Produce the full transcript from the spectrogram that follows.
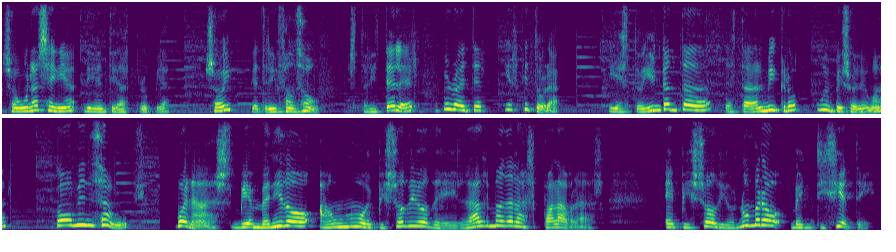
son una seña de identidad propia. Soy Beatriz Fanzón, storyteller, copywriter y escritora, y estoy encantada de estar al micro un episodio más. ¡Comenzamos! Buenas, bienvenido a un nuevo episodio de El alma de las palabras, episodio número 27.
